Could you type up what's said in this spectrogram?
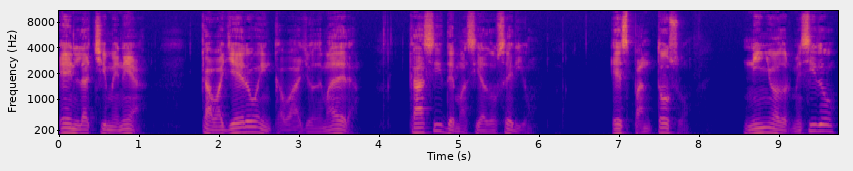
En la chimenea. Caballero en caballo de madera. Casi demasiado serio. Espantoso. Niño adormecido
